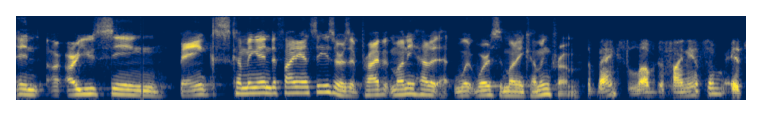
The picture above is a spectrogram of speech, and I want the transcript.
And are you seeing banks coming in to finance these, or is it private money? How did, where's the money coming from? The banks love to finance them. It's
